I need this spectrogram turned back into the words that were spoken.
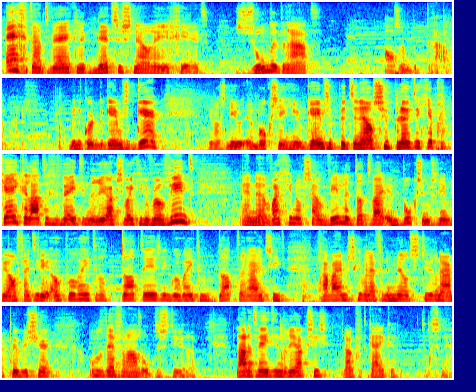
echt daadwerkelijk net zo snel reageert. Zonder draad als een bedraden muis. Binnenkort bij Gameset Gear. Dit was een nieuwe unboxing hier op Gameset.nl. Super leuk dat je hebt gekeken. Laat even weten in de reactie wat je ervan vindt. En uh, wat je nog zou willen dat wij unboxen. Misschien heb je al een vet idee. Ook wil weten wat dat is. En ik wil weten hoe dat eruit ziet. Gaan wij misschien wel even een mail sturen naar een publisher. Om het even aan ons op te sturen. Laat het weten in de reacties. Bedankt voor het kijken. Tot snel.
